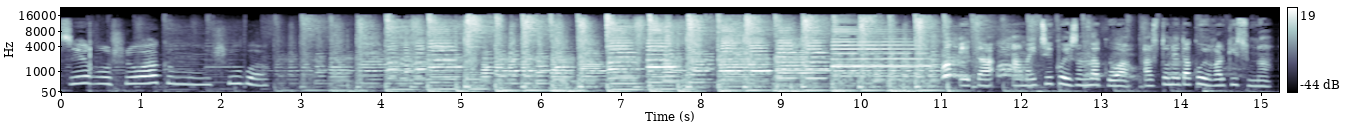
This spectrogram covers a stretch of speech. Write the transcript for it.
zer gozoak musuak. Eta amaitzeko esandakoa, astonetako egarkizuna.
